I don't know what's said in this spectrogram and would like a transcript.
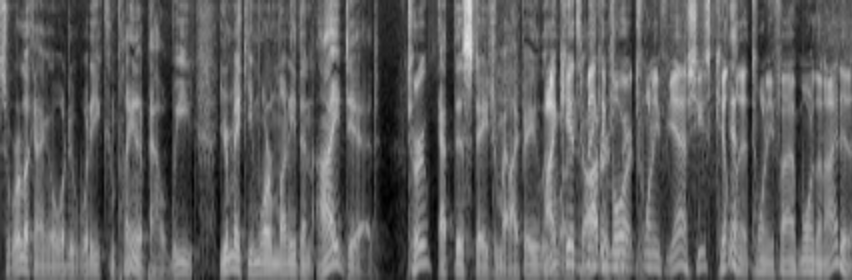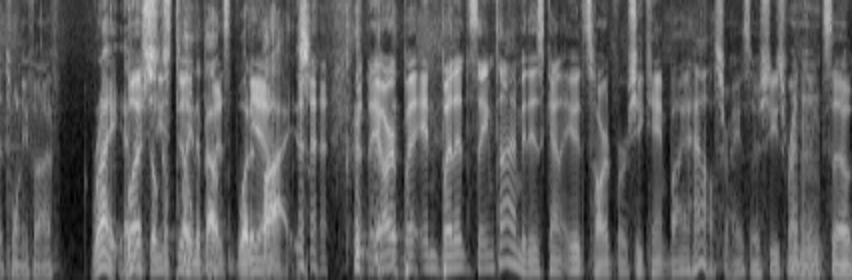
So we're looking at go, what, do- what are you complaining about? We you're making more money than I did True. At this stage in my life, My kid's making more at twenty. Yeah, she's killing Yeah. at twenty five more than I did at twenty five. right, and but they're still complaining still- about what it buys. but they are but and but at the same time it is kind of it's hard for her. she can't buy a house right so she's Mm-hmm. renting so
